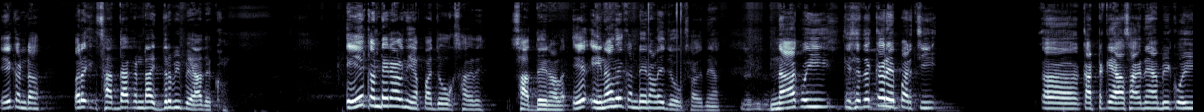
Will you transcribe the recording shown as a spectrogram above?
ਇਹ ਕੰਡਾ। ਪਰ ਸਾਦਾ ਕੰਡਾ ਇੱਧਰ ਵੀ ਪਿਆ ਦੇਖੋ। ਇਹ ਕੰਡੇ ਨਾਲ ਨਹੀਂ ਆਪਾਂ ਜੋਕ ਸਕਦੇ ਸਾਦੇ ਨਾਲ। ਇਹ ਇਹਨਾਂ ਦੇ ਕੰਡੇ ਨਾਲ ਜੋਕ ਸਕਦੇ ਆ। ਨਾ ਕੋਈ ਕਿਸੇ ਦੇ ਘਰੇ ਪਰਚੀ ਕੱਟ ਕੇ ਆ ਸਕਦੇ ਆ ਵੀ ਕੋਈ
